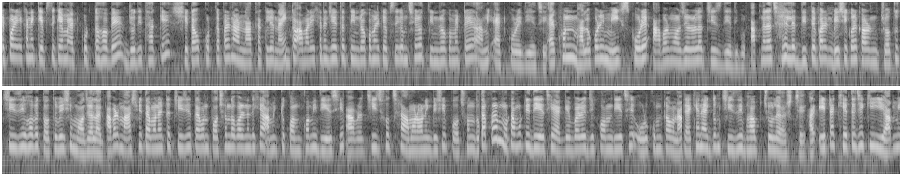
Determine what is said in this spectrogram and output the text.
এরপর এখানে ক্যাপসিকাম অ্যাড করতে হবে। যদি থাকে সেটাও করতে পারেন আর না থাকলে নাই। তো আমার এখানে যেহেতু তিন রকমের ক্যাপসিকাম ছিল, তিন রকমেরটাই আমি অ্যাড করে দিয়েছি। এখন ভালো করে মিক্স করে আবার মজারোলা চিজ দিয়ে দিব। আপনারা চাইলে দিতে পারেন বেশি করে, কারণ যত চিজি হবে তত বেশি মজা লাগে। আবার মাসফি তেমন একটা চিজি তেমন পছন্দ করে না দেখে আমি একটু কম কমই দিয়েছি। আর চিজ হচ্ছে আমার অনেক বেশি পছন্দ। তারপরে মোটামুটি দিয়েছি, একেবারে যে কম দিয়েছি ওরকমটাও না। দেখেন একদম চিজি ভাব চলে আসছে। আর এটা খেতে যে কি আমি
